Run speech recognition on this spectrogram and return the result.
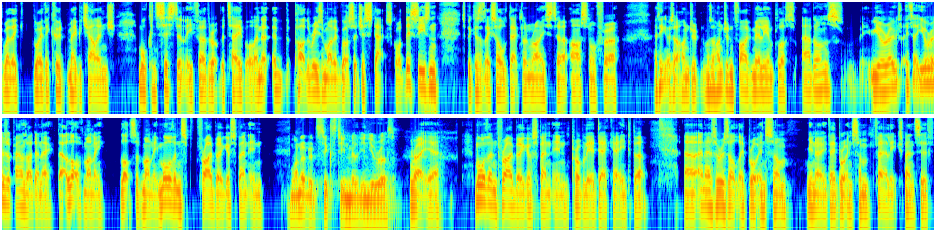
where they where they could maybe challenge more consistently further up the table. And, uh, part of the reason why they've got such a stacked squad this season is because they sold Declan Rice to Arsenal for. I think it was 100 was 105 million plus add-ons euros. Is that euros or pounds? I don't know. That a lot of money, lots of money, more than Freiburg have spent in 116 million euros. Right, yeah. More than Freiburg have spent in probably a decade, but uh, and as a result, they brought in some. You know, they brought in some fairly expensive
